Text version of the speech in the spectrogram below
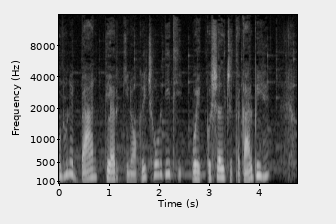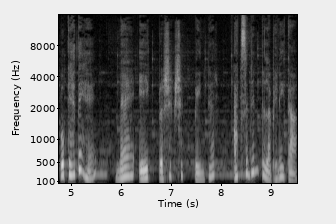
उन्होंने बैंक क्लर्क की नौकरी छोड़ दी थी। वो एक कुशल चित्रकार भी हैं। वो कहते हैं, मैं एक प्रशिक्षित पेंटर, एक्सीडेंटल अभिनेता,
